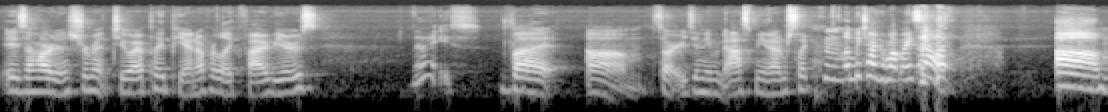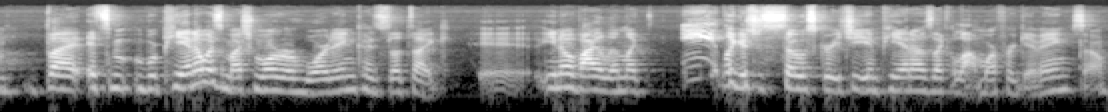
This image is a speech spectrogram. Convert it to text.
is a hard instrument too. I played piano for like 5 years. Nice. But um sorry, you didn't even ask me and I'm just like, hmm, let me talk about myself. um but it's piano is much more rewarding cuz it's like eh, you know violin like like it's just so screechy and piano is like a lot more forgiving. So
